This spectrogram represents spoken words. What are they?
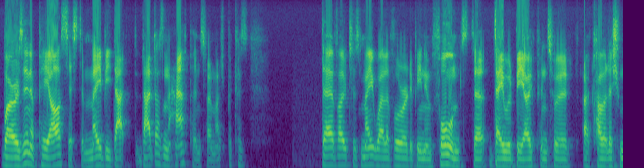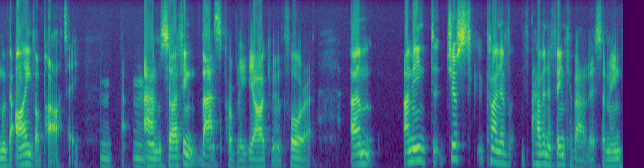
Whereas in a PR system, maybe that that doesn't happen so much because their voters may well have already been informed that they would be open to a, a coalition with either party. Mm, mm. Um, so I think that's probably the argument for it. Um, I mean, just kind of having a think about this. I mean,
